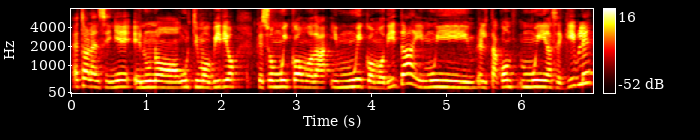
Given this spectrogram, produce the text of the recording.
esto las enseñé en unos últimos vídeos que son muy cómodas y muy comoditas y muy el tacón muy asequible.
